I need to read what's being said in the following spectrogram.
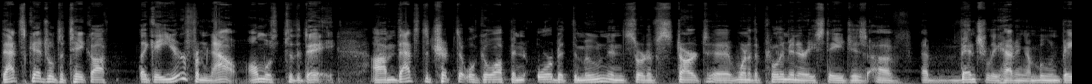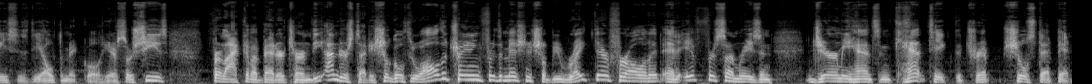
That's scheduled to take off like a year from now, almost to the day. Um, that's the trip that will go up and orbit the moon and sort of start uh, one of the preliminary stages of eventually having a moon base is the ultimate goal here. So she's, for lack of a better term, the understudy. She'll go through all the training for the mission. She'll be right there for all of it. And if for some reason Jeremy Hansen can't take the trip, she'll step in.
